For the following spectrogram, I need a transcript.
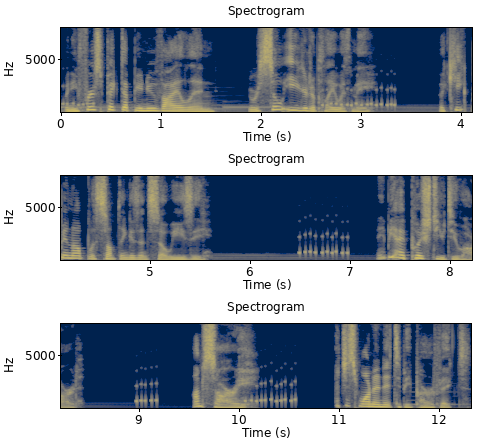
When you first picked up your new violin, you were so eager to play with me. But keeping up with something isn't so easy. Maybe I pushed you too hard. I'm sorry. I just wanted it to be perfect.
